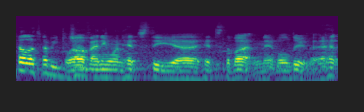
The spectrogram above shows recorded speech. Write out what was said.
teletubby well, if anyone hits the uh, hits the button, it will do that.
